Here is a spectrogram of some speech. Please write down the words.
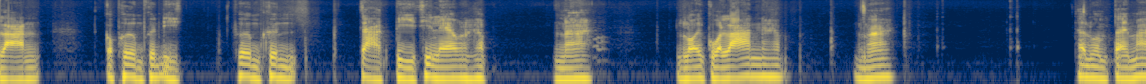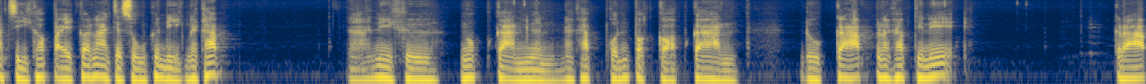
340 ล้าน ก็เพิ่มขึ้นอีกเพิ่มขึ้นจากปีที่แล้วนะครับนะร้อยกว่าล้านนะครับนะถ้ารวมไตรมาส4เข้าไปก็น่าจะสูงขึ้นอีกนะครับอ่านี่คืองบการเงินนะครับ ผลประกอบการดูกราฟนะครับทีนี้ กราฟ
